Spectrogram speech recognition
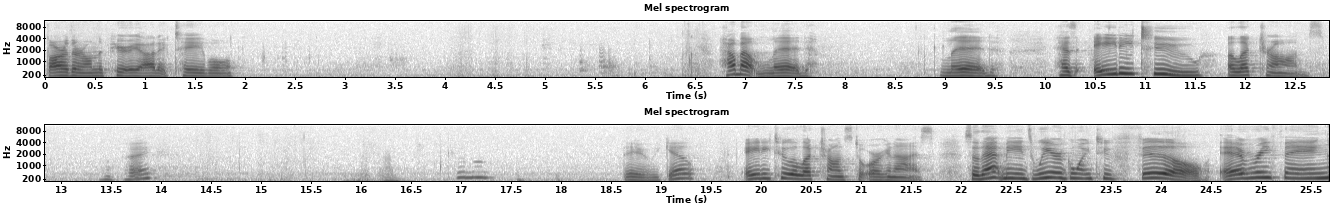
farther on the periodic table. How about lead? Lead has 82 electrons. Okay? Come on. There we go. 82 electrons to organize. So that means we are going to fill everything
